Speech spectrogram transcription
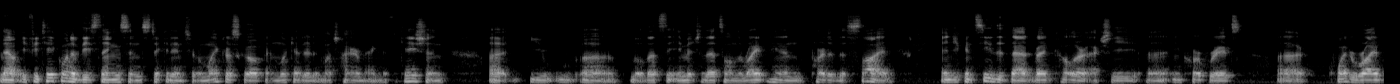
Now, if you take one of these things and stick it into a microscope and look at it at much higher magnification, uh, you, uh, well, that's the image that's on the right-hand part of this slide, and you can see that that red color actually uh, incorporates uh, quite a wide,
